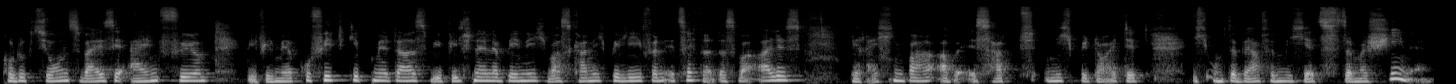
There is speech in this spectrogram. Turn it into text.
Produktionsweise einführe, wie viel mehr Profit gibt mir das, wie viel schneller bin ich, was kann ich beliefern, etc. Das war alles berechenbar, aber es hat nicht bedeutet, ich unterwerfe mich jetzt der Maschine.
